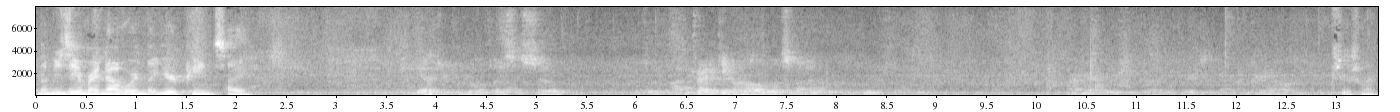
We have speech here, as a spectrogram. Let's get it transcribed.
The museum right now, we're in the European side. guys are from all places, so try to keep them all in one spot. What's this one?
